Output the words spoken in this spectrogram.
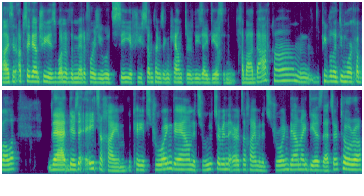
Uh, it's an upside down tree is one of the metaphors you would see if you sometimes encounter these ideas in Chabad.com and people that do more Kabbalah, that there's an Eitz Achayim. Okay, it's drawing down, its roots are in the Eretz Achayim, and it's drawing down ideas. That's our Torah.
